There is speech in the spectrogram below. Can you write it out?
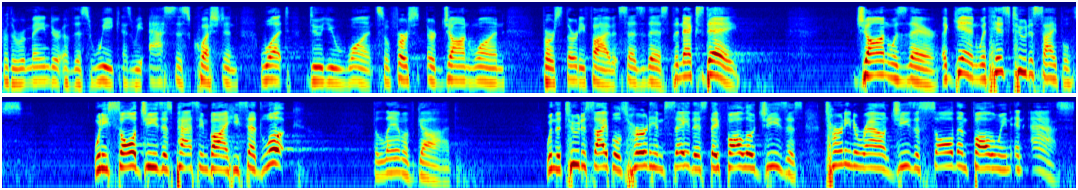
for the remainder of this week as we ask this question, what do you want? So first or John 1 verse 35 it says this, the next day John was there again with his two disciples. When he saw Jesus passing by, he said, "Look, the Lamb of God." When the two disciples heard him say this, they followed Jesus. Turning around, Jesus saw them following and asked,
